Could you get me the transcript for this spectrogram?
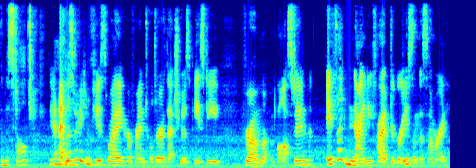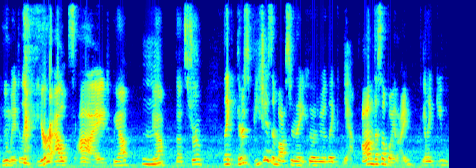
the nostalgia. Yeah, I was very confused why her friend told her that she was pasty from Boston. It's like 95 degrees in the summer and humid. Like, you're outside. Yeah, Mhm. yeah, that's true. Like, there's beaches in Boston that you go to, like, Yeah. on the subway line. Like, you,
